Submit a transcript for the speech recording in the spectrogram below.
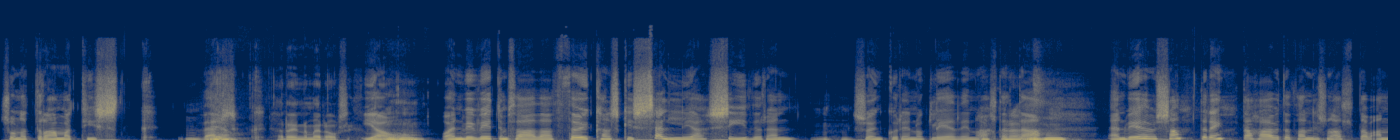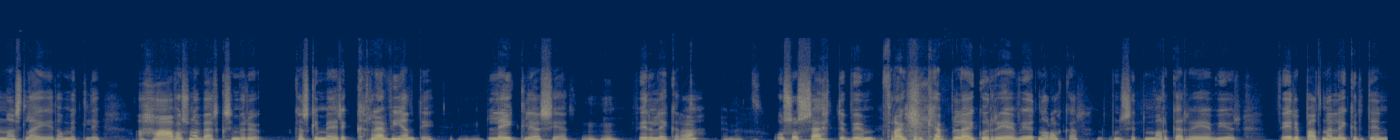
svona dramatísk Mhm. verk reyna meira á sig Já, Mhm. og en við vitum það að þau kannski selja síður en Mhm. söngurinn og gleðin og allt þetta Mhm. en við höfum samt reynd að hafa þetta þannig svona alltaf annarslægið á milli að hafa svona verk sem eru kannski meiri krefjandi Mhm. leiklega séð Mhm. fyrir leikara og svo settum við fræg fyrir kepla ykkur revíurnar okkar við erum búin að setja marga revíur fyrir barnaleikritin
